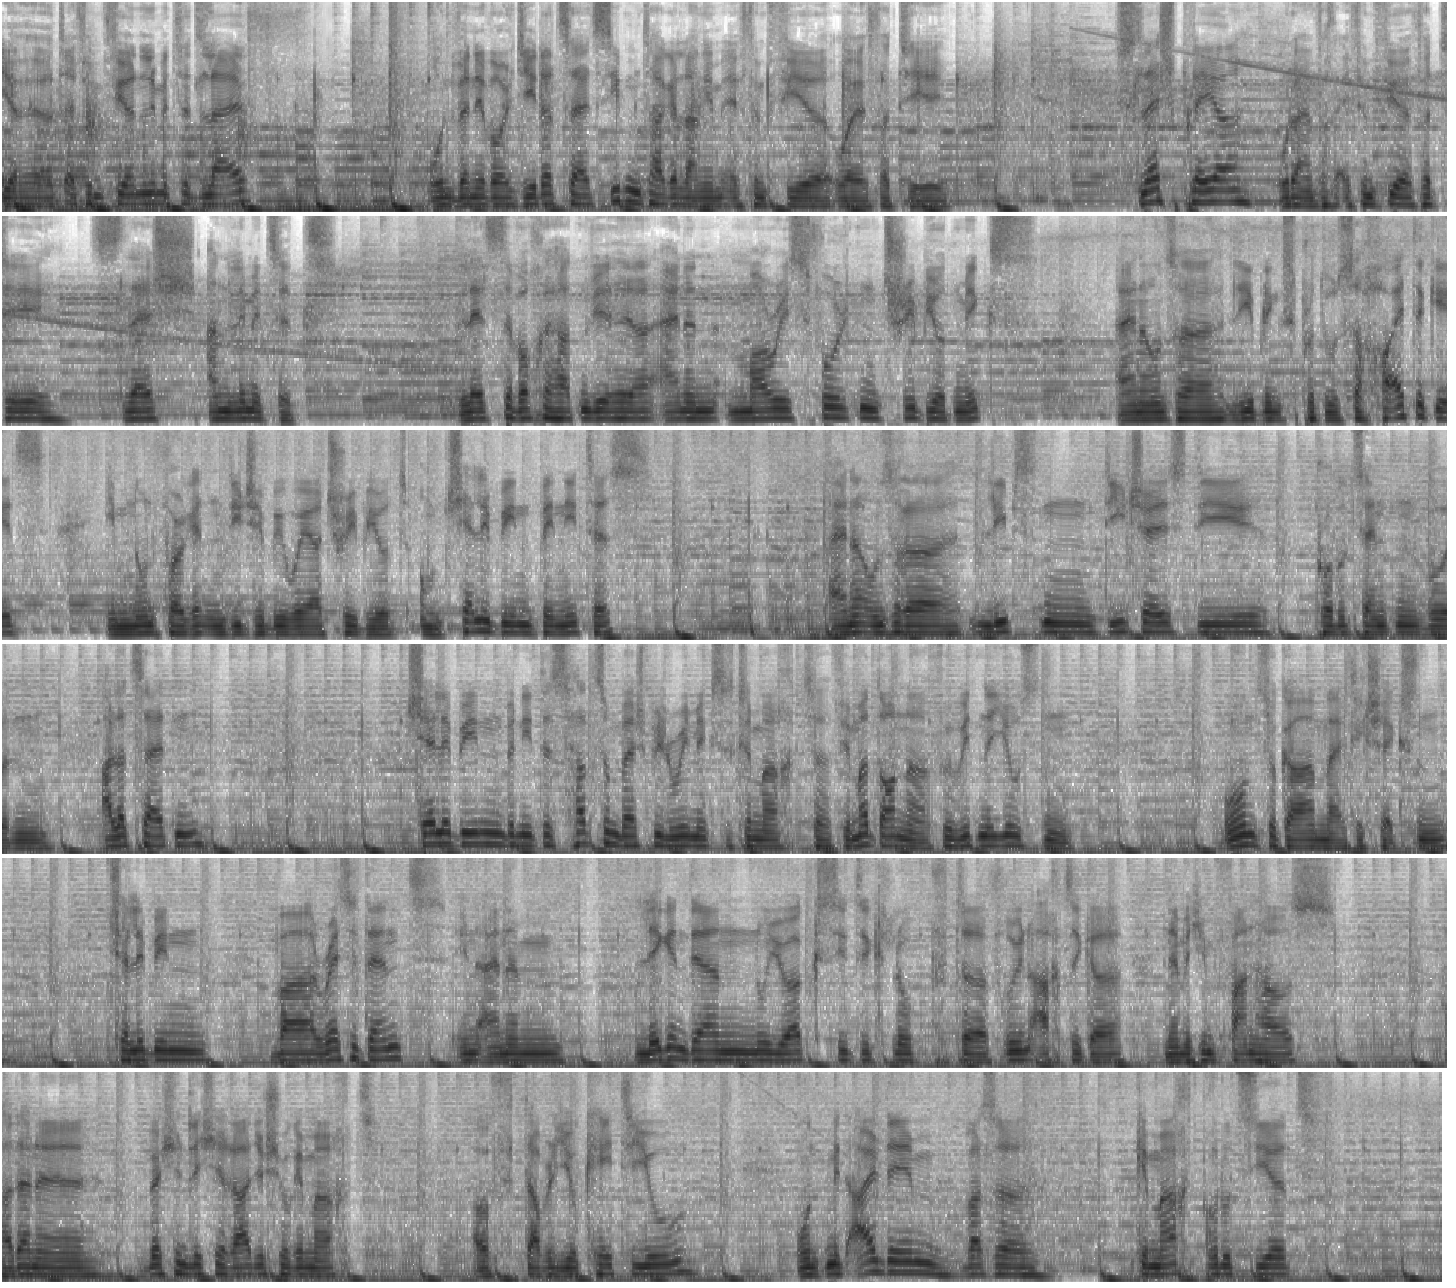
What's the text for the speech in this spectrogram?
Ihr hört FM4 Unlimited live und wenn ihr wollt, jederzeit sieben Tage lang im FM4 OFAT slash Player oder einfach FM4 OFAT slash Unlimited. Letzte Woche hatten wir hier einen Maurice Fulton Tribute Mix, einer unserer Lieblingsproducer. Heute geht's im nun folgenden DJ Beware Tribute um Jellybean Benitez, einer unserer liebsten DJs, die Produzenten wurden aller Zeiten. Jellybean Benitez hat zum Beispiel Remixes gemacht für Madonna, für Whitney Houston und sogar Michael Jackson. Jellybean war Resident in einem legendären New York City Club der frühen 80er, nämlich im Funhouse. Hat eine wöchentliche Radioshow gemacht auf WKTU und mit all dem, was er gemacht, produziert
